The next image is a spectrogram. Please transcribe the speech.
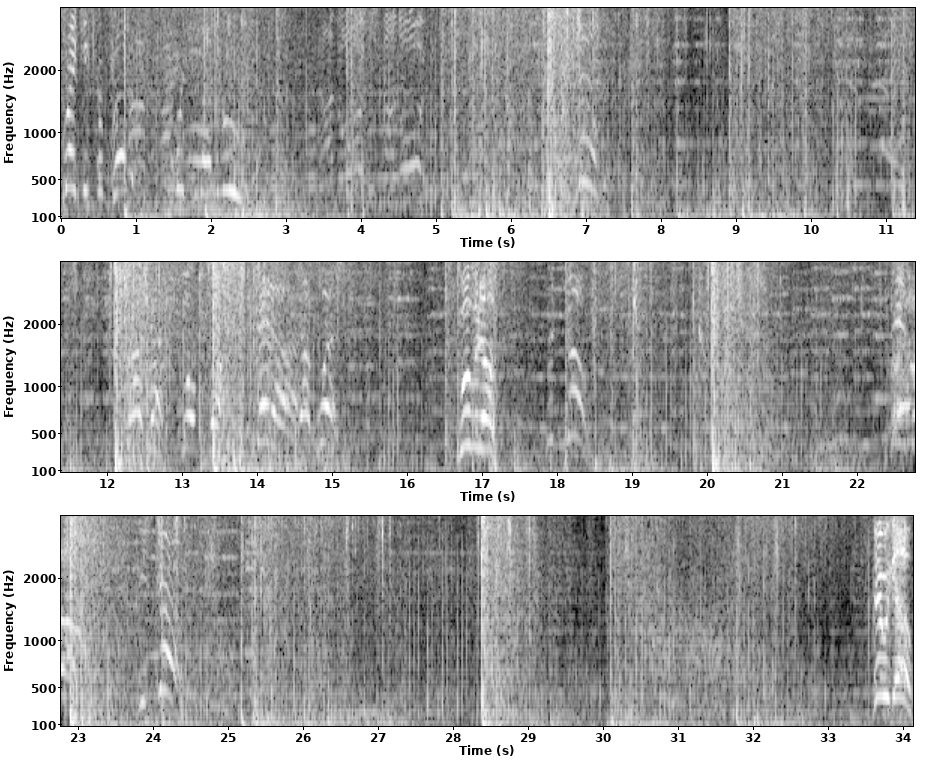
Breaking from cover! Forces on the move! Here we go!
